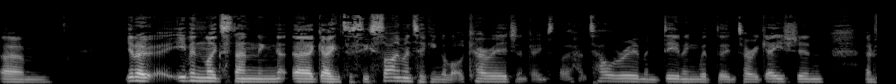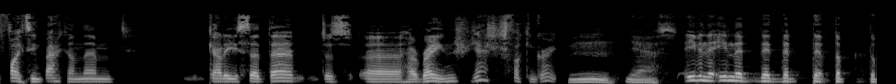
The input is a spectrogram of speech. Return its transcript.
um, you know, even like standing, uh, going to see Simon, taking a lot of courage and going to the hotel room and dealing with the interrogation and fighting back on them. Gali said there, does, uh, her range. Yeah, she's fucking great. Mm, yes. Even the even the the the the, the, the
